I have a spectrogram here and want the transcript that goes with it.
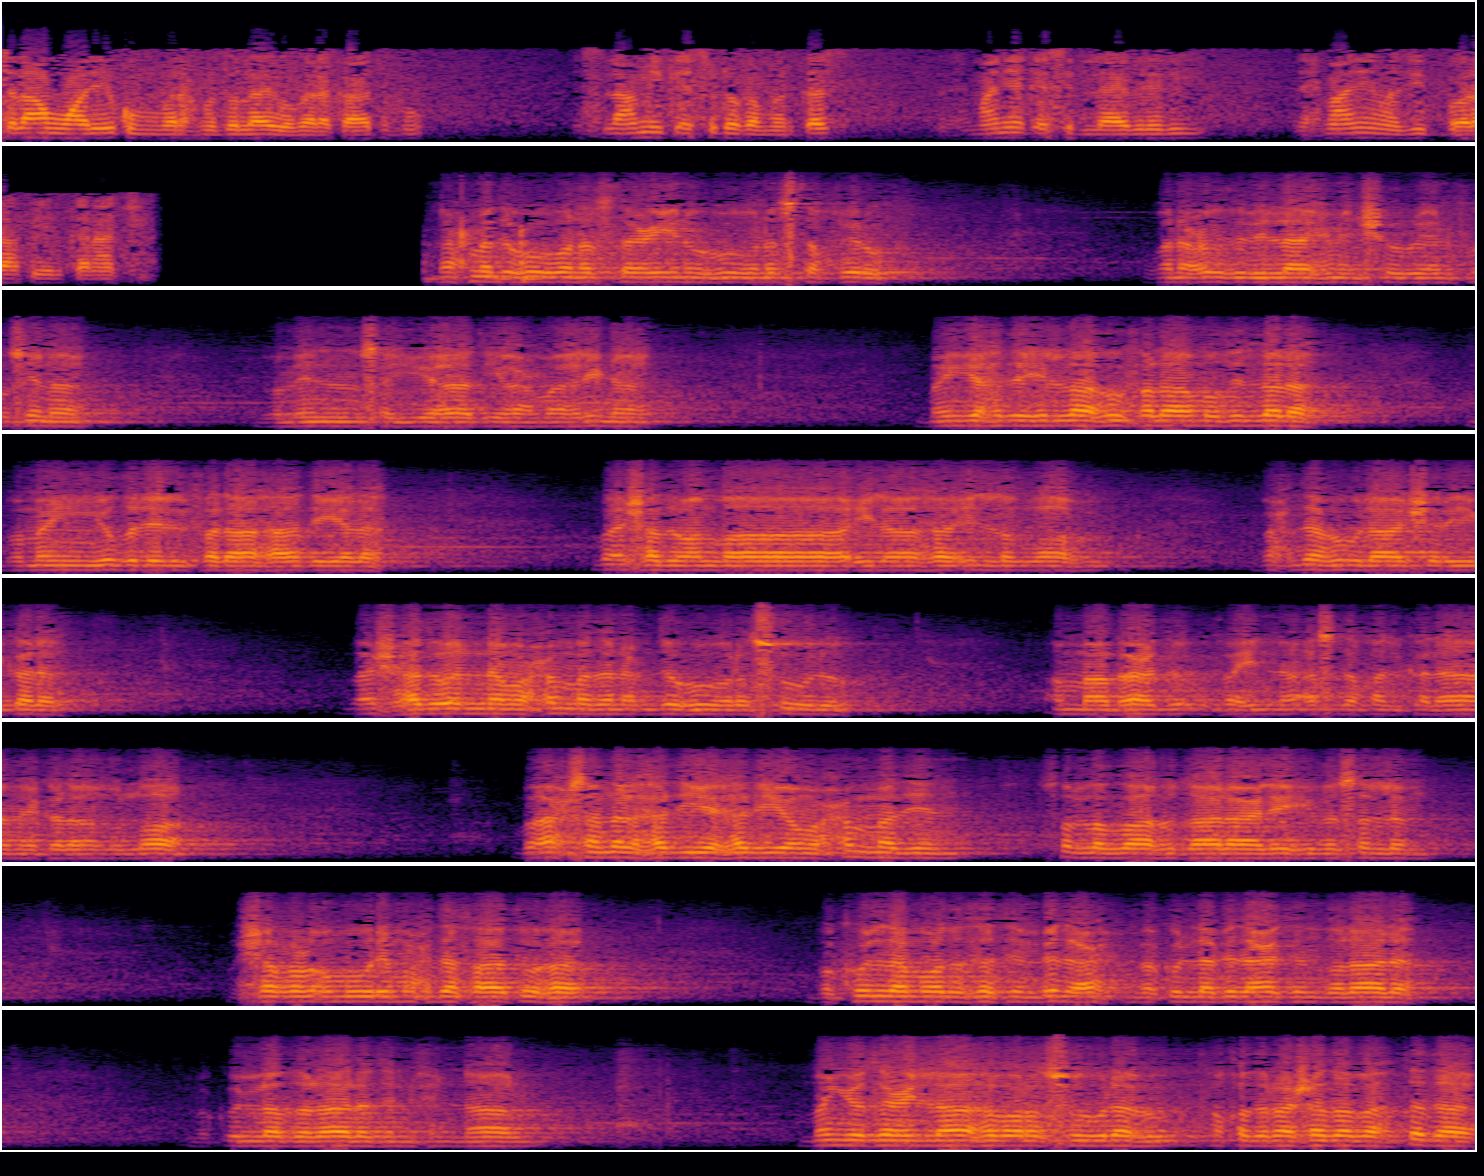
السلام علیکم ورحمۃ اللہ وبرکاتہ۔ اسلامی کیسٹوں کا مرکز، رحمانیہ کیسٹ لائبریری، رحمانیہ مزید بورا پیر کراچی۔ نحمده ونستعينه ونستغفره ونعوذ بالله من شر أنفسنا ومن سيئات أعمالنا من يهده الله فلا مضل له ومن يضلل فلا هادي له۔ وأشهد أن لا إله إلا الله وحده لا شريك له۔ وأشهد أن محمد عبده ورسوله. أما بعد، فإن أصدق الكلام كلام الله، وأحسن الهدي هدي محمد صلى الله تعالى عليه وسلم، وشر الأمور محدثاتها، وكل مودثة بدعة، وكل بدعة ضلالة، وكل ضلالة في النار. من يتع الله ورسوله فقد رشد واهتدى.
